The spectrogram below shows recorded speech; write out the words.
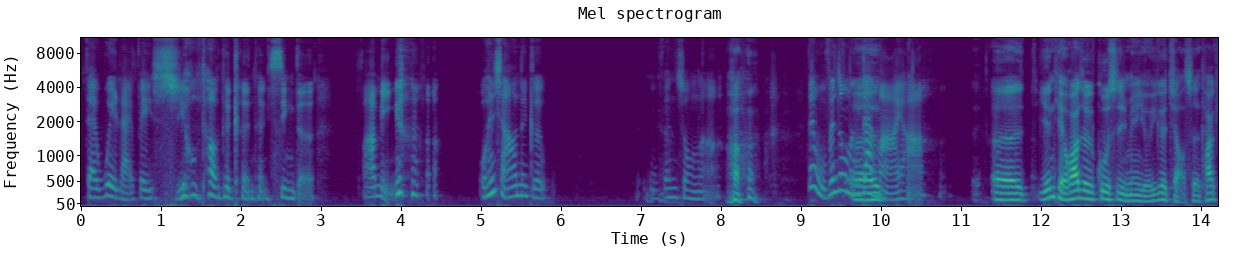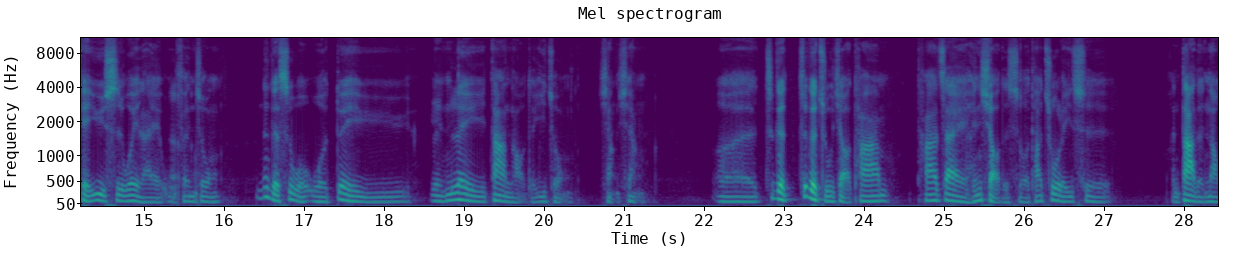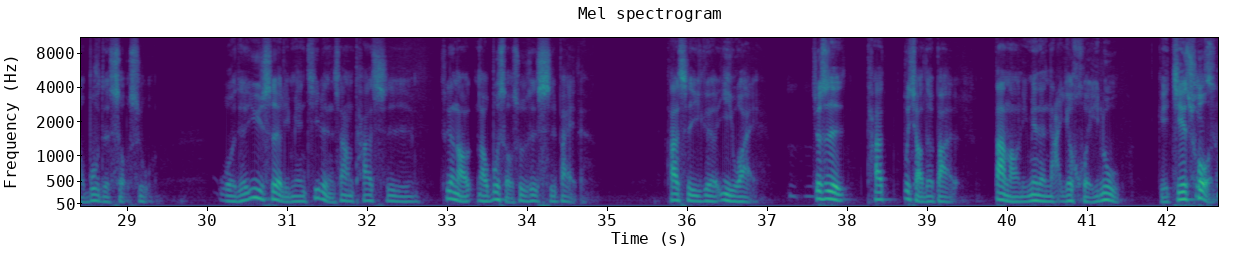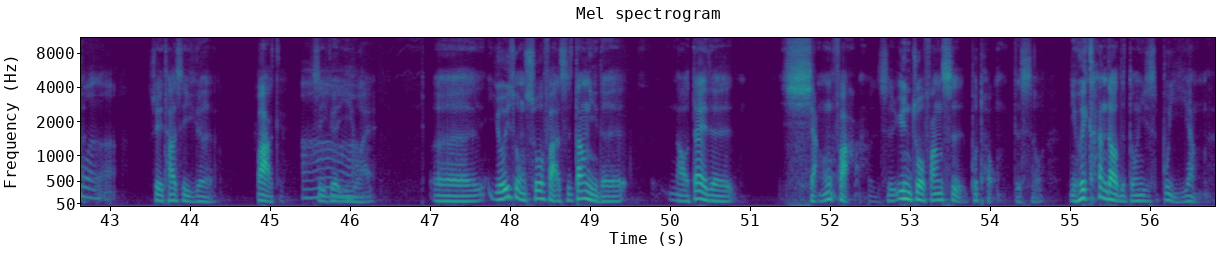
在未来被使用到的可能性的发明？我很想要那个五分钟啊，但五分钟能干嘛呀？呃，盐铁花这个故事里面有一个角色，它可以预示未来五分钟。嗯那个是我我对于人类大脑的一种想象，呃，这个这个主角他他在很小的时候，他做了一次很大的脑部的手术。我的预设里面，基本上他是这个脑脑部手术是失败的，他是一个意外，就是他不晓得把大脑里面的哪一个回路给接错了，所以他是一个 bug。是一个意外，呃，有一种说法是，当你的脑袋的想法或者是运作方式不同的时候，你会看到的东西是不一样的。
